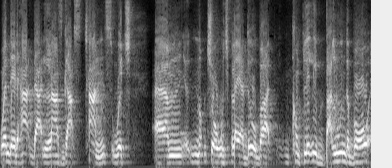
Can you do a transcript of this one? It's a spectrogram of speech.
when they'd had that last gasp chance, which um, not sure which player do, but completely ballooned the ball.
